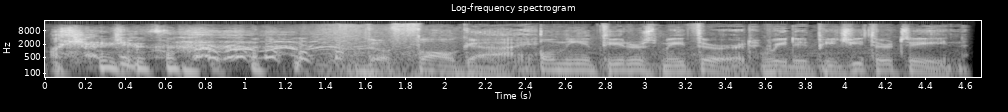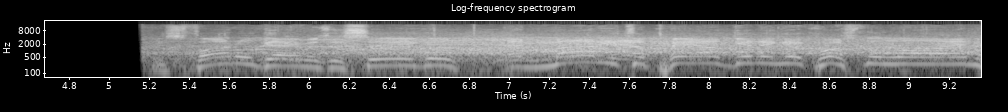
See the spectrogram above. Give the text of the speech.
The Fall Guy. Only in theaters May 3rd. Rated PG-13. His final game as a Sea Eagle, and Marty Taupau getting across the line.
